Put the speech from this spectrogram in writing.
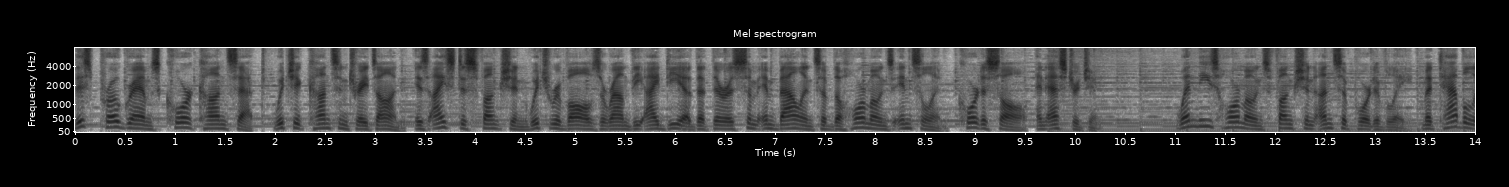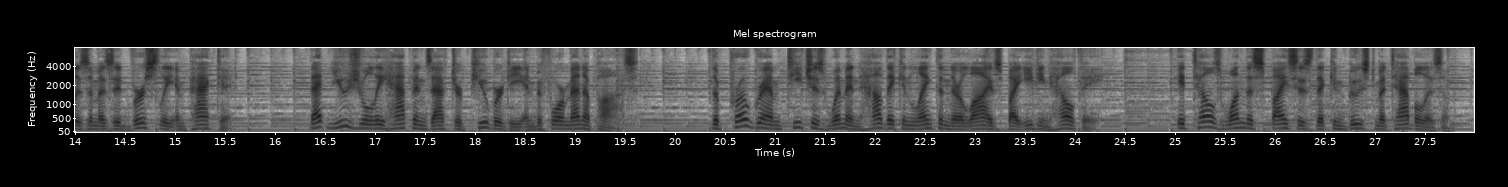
This program's core concept, which it concentrates on, is ice dysfunction which revolves around the idea that there is some imbalance of the hormones insulin, cortisol, and estrogen. When these hormones function unsupportively, metabolism is adversely impacted. That usually happens after puberty and before menopause. The program teaches women how they can lengthen their lives by eating healthy. It tells one the spices that can boost metabolism.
